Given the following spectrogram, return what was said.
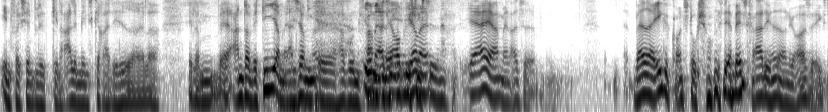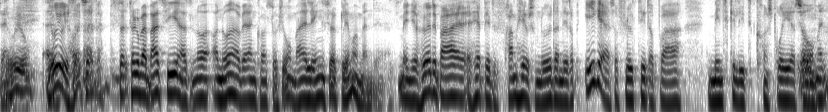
end for eksempel generelle menneskerettigheder eller, eller andre værdier, man altså, ligesom øh, har vundet frem jo, altså, med oplysningstiden. Ja, ja, men altså, hvad er ikke konstruktionen? Det er menneskerettighederne jo også, ikke sandt? Jo, jo. jo, jo i så, så, så, så, kan man bare sige, at noget, og noget har været en konstruktion meget længe, så glemmer man det. Altså. Men jeg hørte bare, at her bliver det fremhævet som noget, der netop ikke er så flygtigt og bare menneskeligt konstrueret. Som, jo, men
